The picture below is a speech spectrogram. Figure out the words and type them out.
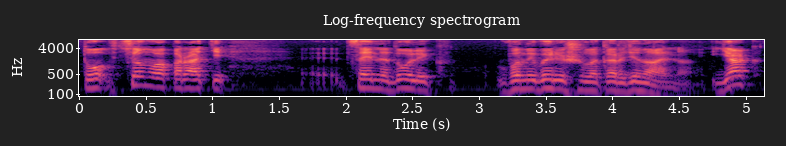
То в цьому апараті е, цей недолік вони вирішили кардинально. Як?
